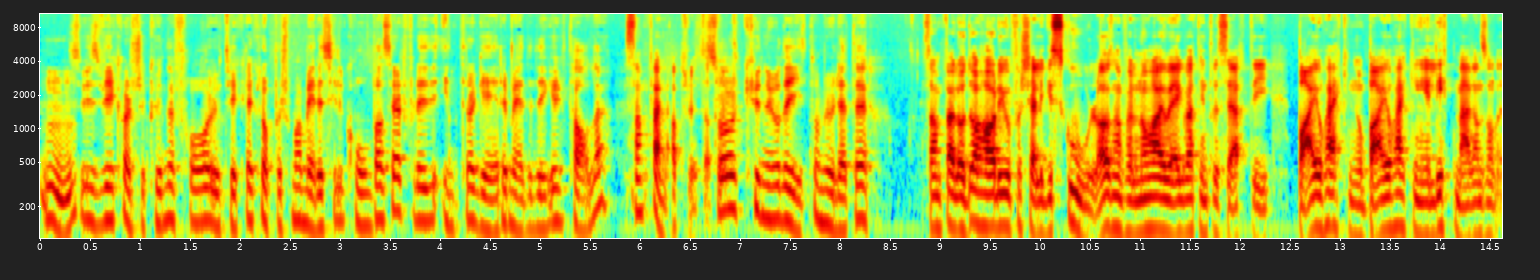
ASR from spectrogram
Mm. Så Hvis vi kanskje kunne få utvikle kropper som var mer silikonbasert, fordi de interagerer med det digitale, Samfell, absolutt, absolutt. så kunne jo det gitt noen muligheter. Samfell, og Da har du jo forskjellige skoler. Samfell. Nå har jo jeg vært interessert i biohacking, og biohacking er litt mer enn sånn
